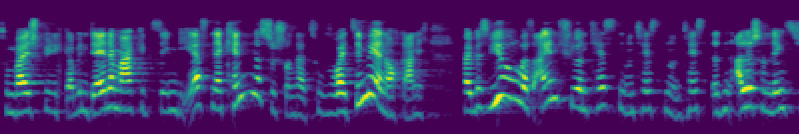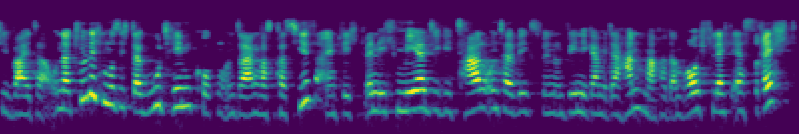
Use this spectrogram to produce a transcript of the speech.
Zum Beispiel, ich glaube, in Dänemark gibt es eben die ersten Erkenntnisse schon dazu. Soweit sind wir ja noch gar nicht. Weil bis wir irgendwas einführen, testen und testen und testen, da sind alle schon längst viel weiter. Und natürlich muss ich da gut hingucken und sagen, was passiert eigentlich, wenn ich mehr digital unterwegs bin und weniger mit der Hand mache. Dann brauche ich vielleicht erst recht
